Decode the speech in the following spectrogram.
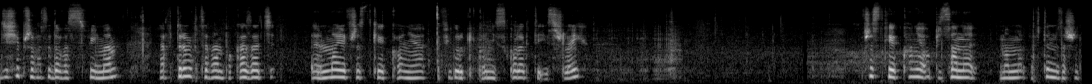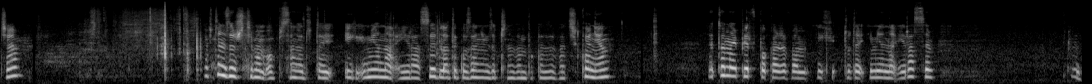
Dzisiaj przychodzę do Was z filmem, w którym chcę Wam pokazać e, moje wszystkie konie, figurki koni z kolekcji i z szlejch. Wszystkie konie opisane mam w tym zeszycie. W tym zeszycie mam opisane tutaj ich imiona i rasy, dlatego zanim zacznę Wam pokazywać konie, to najpierw pokażę Wam ich tutaj imiona i rasy. Później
